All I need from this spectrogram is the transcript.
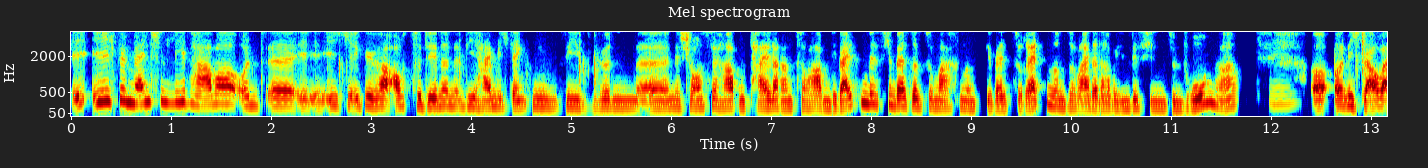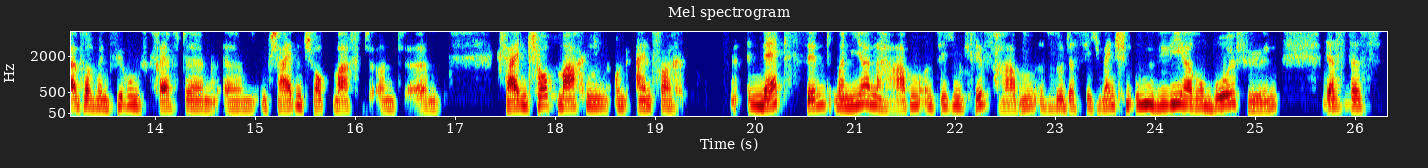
Ich bin Menschenliebhaber und äh, ich gehöre auch zu denen, die heimlich denken, sie würden äh, eine Chance haben, Teil daran zu haben, die Welt ein bisschen besser zu machen und die Welt zu retten und so weiter. Da habe ich ein bisschen ein Syndrom. Ja? Mhm. Und ich glaube einfach, wenn Führungskräfte ähm, einen gescheiten Job macht und ähm, gescheiten Job machen und einfach nett sind, Manieren haben und sich im Griff haben, so dass sich Menschen um sie herum wohlfühlen, dass mhm. das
